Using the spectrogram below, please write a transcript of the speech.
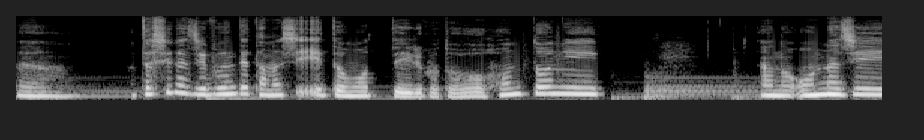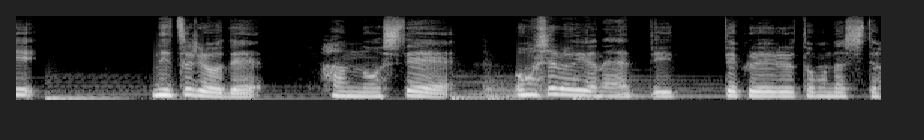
うん、私が自分で楽しいと思っていることを本当にあの同じ熱量で反応して面白いよねって言ってくれる友達って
